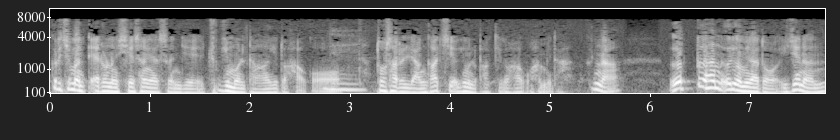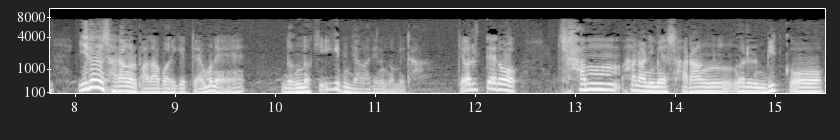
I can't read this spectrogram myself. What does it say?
그렇지만 때로는 세상에서 이제 죽임을 당하기도 하고 네. 도사를 양같이 여김을 받기도 하고 합니다. 그러나 어떠한 어려움이라도 이제는 이런 사랑을 받아버리기 때문에 넉넉히 이기는 자가 되는 겁니다. 절대로 참 하나님의 사랑을 믿고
